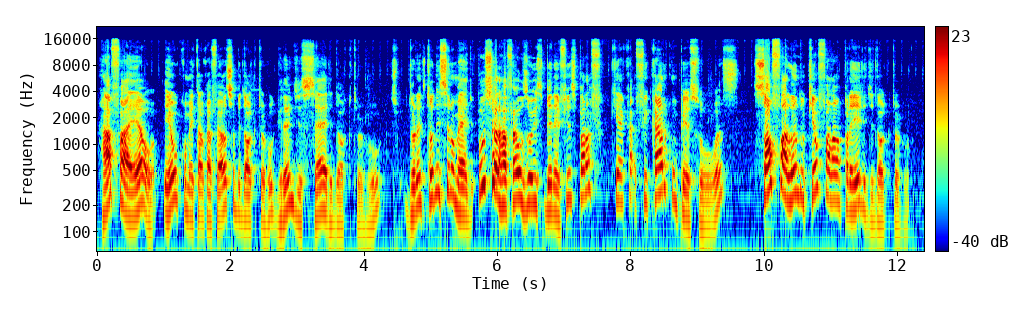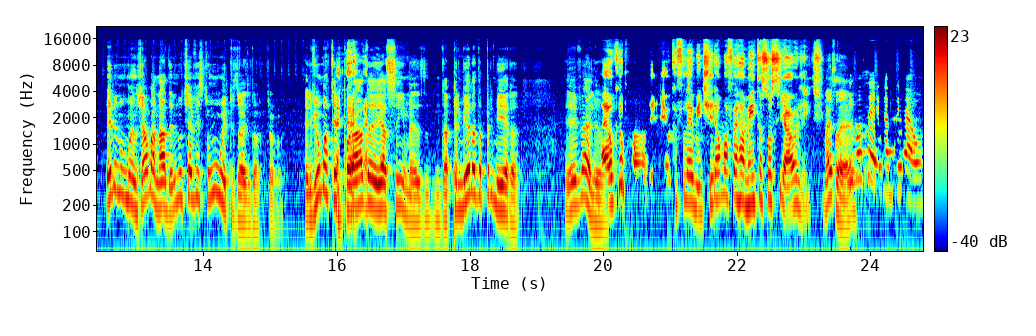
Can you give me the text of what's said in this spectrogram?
Rafael, eu comentava com o Rafael sobre Doctor Who, grande série Doctor Who, durante todo o ensino médio. O senhor Rafael usou esse benefício para fi- ficar com pessoas só falando o que eu falava para ele de Doctor Who. Ele não manjava nada, ele não tinha visto um episódio de Doctor Who. Ele viu uma temporada e assim, mas da primeira da primeira. E aí, velho, É o que eu falei. É o que eu falei. A mentira é uma ferramenta social, gente. mas E é. você, Gabriel?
